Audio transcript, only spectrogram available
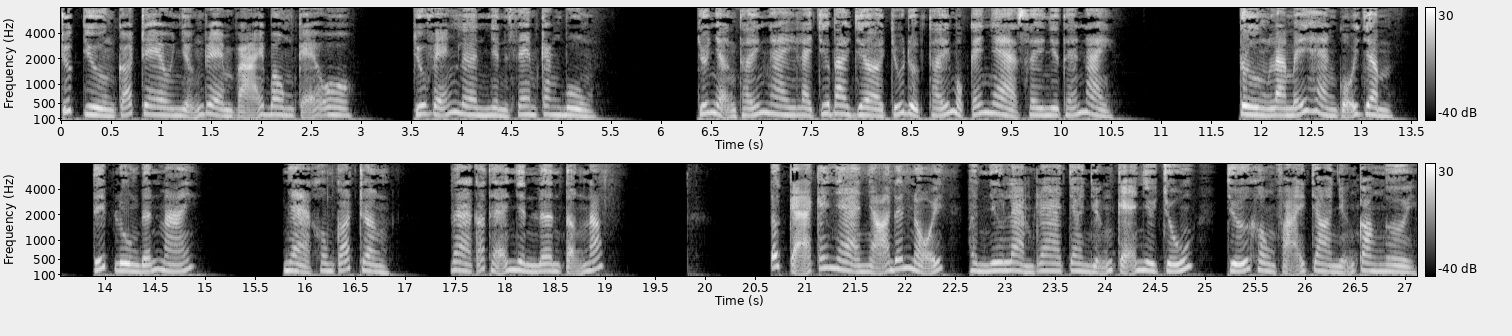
Trước giường có treo những rèm vải bông kẻ ô. Chú vén lên nhìn xem căn buồn. Chú nhận thấy ngay là chưa bao giờ chú được thấy một cái nhà xây như thế này. Tường là mấy hàng gỗ dầm, tiếp luôn đến mái. Nhà không có trần, và có thể nhìn lên tận nóc. Tất cả cái nhà nhỏ đến nỗi hình như làm ra cho những kẻ như chú, chứ không phải cho những con người.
